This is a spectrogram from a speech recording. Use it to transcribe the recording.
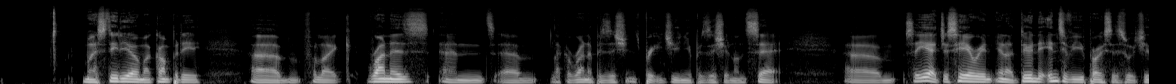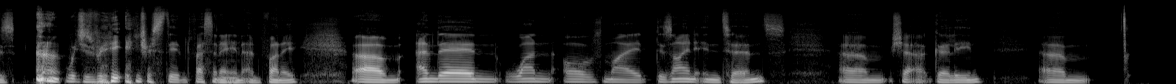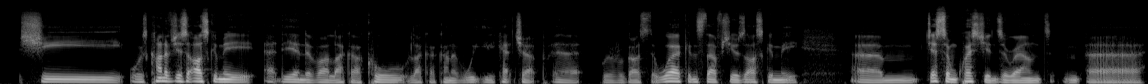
my studio, my company, um, for like runners and um, like a runner position, it's pretty junior position on set. Um, so yeah, just hearing, you know, doing the interview process, which is which is really interesting, fascinating, and funny. Um, and then one of my design interns, um, shout out Gerline, um, she was kind of just asking me at the end of our like our call, like a kind of weekly catch up uh, with regards to work and stuff. She was asking me um, just some questions around uh,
